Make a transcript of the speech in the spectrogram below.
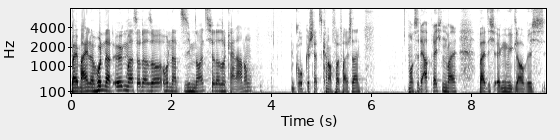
bei Meile 100 irgendwas oder so, 197 oder so, keine Ahnung, grob geschätzt, kann auch voll falsch sein. Musste der abbrechen, weil, weil sich irgendwie, glaube ich,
